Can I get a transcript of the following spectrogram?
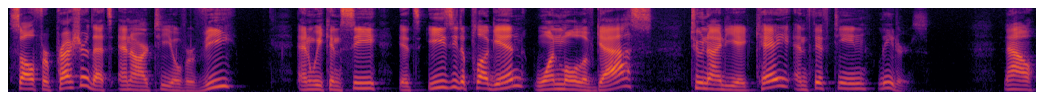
solve for pressure, that's nRT over V. And we can see it's easy to plug in, one mole of gas, 298 K, and 15 liters. Now,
